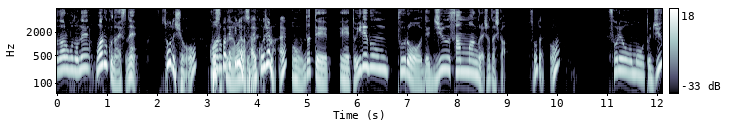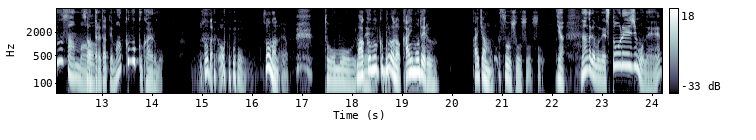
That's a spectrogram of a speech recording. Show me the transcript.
あ、なるほどね。悪くないですね。そうでしょ？コスパ的には最高じゃない？うん。だって、えっ、と、11 Pro で13万ぐらいでしょ？確か。そうだよ。それを思うと13万あったらだって MacBook 買えるもん。そうだよ。そうなのよ。と思うよね。MacBook Pro の買いモデル、買えちゃうもん。そうそうそうそう。いや、なんかでもね、ストレージもね、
